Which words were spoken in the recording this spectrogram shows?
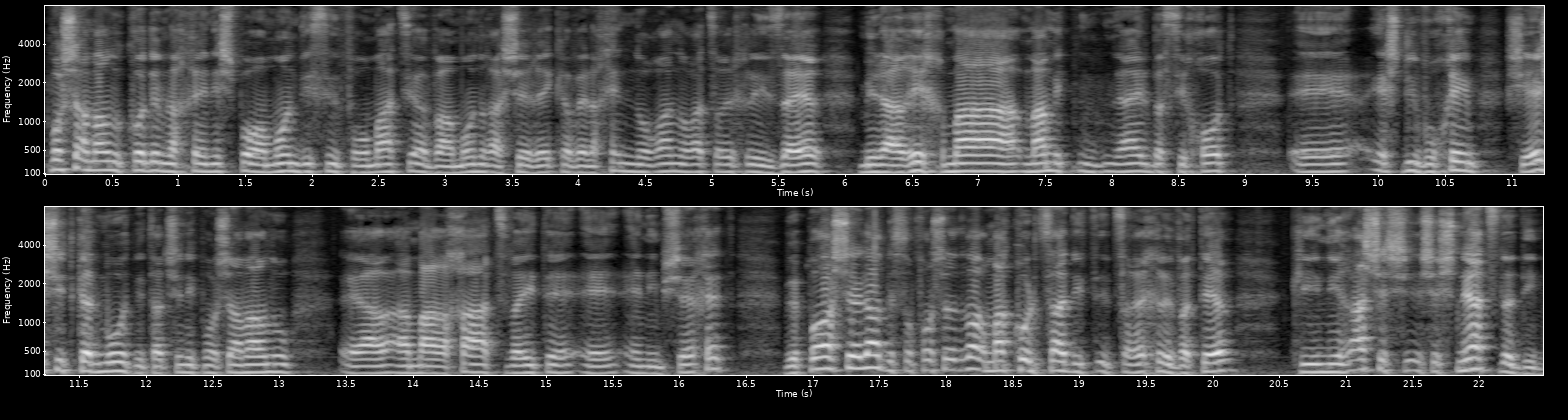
כמו שאמרנו קודם לכן, יש פה המון דיסאינפורמציה והמון רעשי רקע, ולכן נורא נורא צריך להיזהר מלהעריך מה, מה מתנהל בשיחות. אה, יש דיווחים שיש התקדמות, מצד שני, כמו שאמרנו, אה, המערכה הצבאית אה, נמשכת. ופה השאלה, בסופו של דבר, מה כל צד יצטרך לוותר, כי נראה שש, ששני הצדדים,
